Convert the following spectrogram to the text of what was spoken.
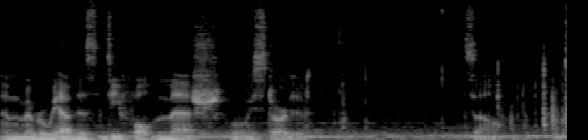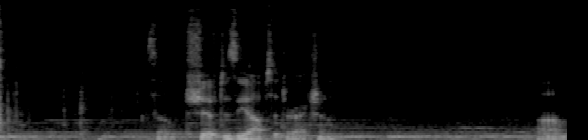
And remember, we have this default mesh when we started. So, so shift is the opposite direction. Um,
